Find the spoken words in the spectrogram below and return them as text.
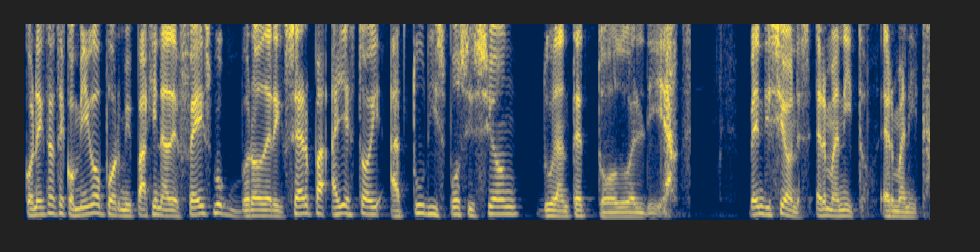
Conéctate conmigo por mi página de Facebook, Broderick Serpa. Ahí estoy a tu disposición durante todo el día. Bendiciones, hermanito, hermanita.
